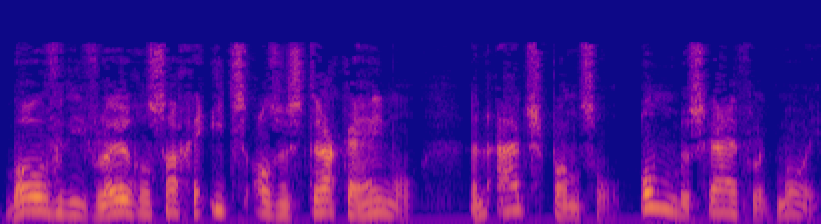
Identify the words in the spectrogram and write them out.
Boven die vleugels zag hij iets als een strakke hemel, een uitspansel, onbeschrijfelijk mooi.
